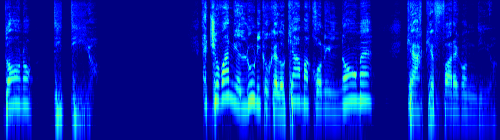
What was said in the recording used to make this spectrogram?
dono di Dio. E Giovanni è l'unico che lo chiama con il nome che ha a che fare con Dio.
